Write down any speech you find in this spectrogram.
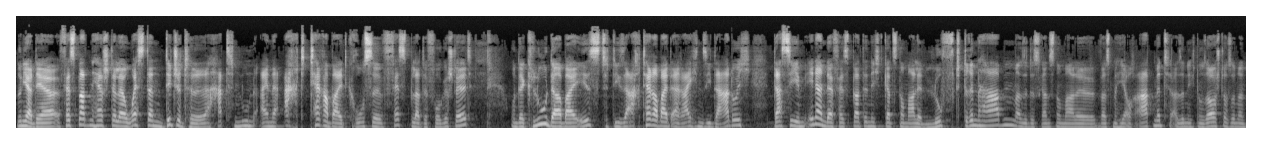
Nun ja, der Festplattenhersteller Western Digital hat nun eine 8 Terabyte große Festplatte vorgestellt. Und der Clou dabei ist, diese 8 Terabyte erreichen sie dadurch, dass sie im Innern der Festplatte nicht ganz normale Luft drin haben, also das ganz normale, was man hier auch atmet, also nicht nur Sauerstoff, sondern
